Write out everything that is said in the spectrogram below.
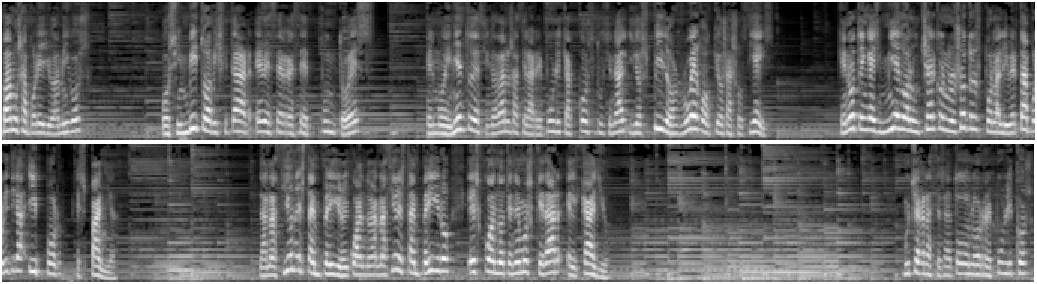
Vamos a por ello, amigos. Os invito a visitar mcrc.es, el movimiento de ciudadanos hacia la República Constitucional, y os pido, ruego que os asociéis, que no tengáis miedo a luchar con nosotros por la libertad política y por España. La nación está en peligro y cuando la nación está en peligro es cuando tenemos que dar el callo. Muchas gracias a todos los repúblicos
